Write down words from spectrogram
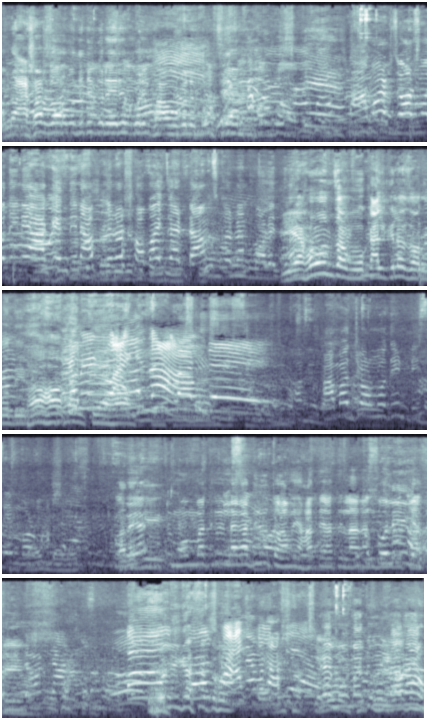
আমরা আসার জন্মদিনে করে এরকম করে খাওয়াবো বলে বুঝছি আমি আমার জন্মদিনে আগের দিন আপনারা সবাই যা ডান্স করবেন পরে এখন যাব কালকে জন্মদিন। আমার জন্মদিন ডিসেম্বর মাসে। মোমবাতি লাগা দিল তো আমি হাতে হাতে লাগা দিল যাতে চলে গেছে তো। এই মোমবাতি লাগাও।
